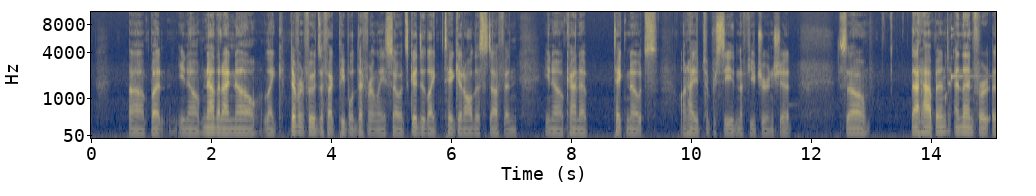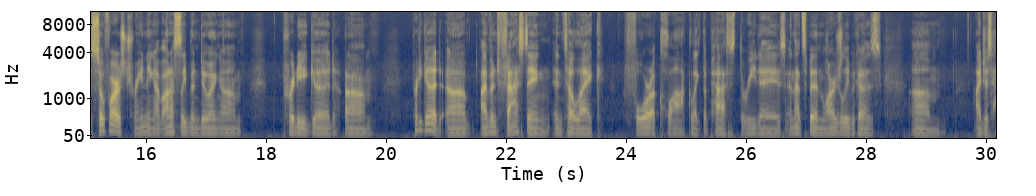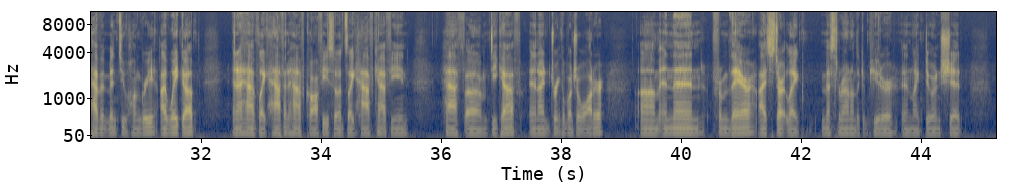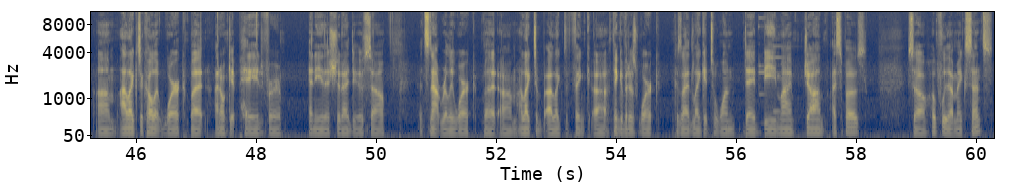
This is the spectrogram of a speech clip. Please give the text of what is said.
Uh, but you know, now that I know, like different foods affect people differently, so it's good to like take in all this stuff and you know, kind of take notes on how to proceed in the future and shit. So that happened, and then for as so far as training, I've honestly been doing um pretty good. Um, pretty good. Uh, I've been fasting until like four o'clock, like the past three days, and that's been largely because um I just haven't been too hungry. I wake up and I have like half and half coffee, so it's like half caffeine, half um, decaf, and I drink a bunch of water. Um, and then from there, I start like messing around on the computer and like doing shit. Um, I like to call it work, but I don't get paid for any of the shit I do, so it's not really work. But um, I like to I like to think uh, think of it as work because I'd like it to one day be my job, I suppose. So hopefully that makes sense.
